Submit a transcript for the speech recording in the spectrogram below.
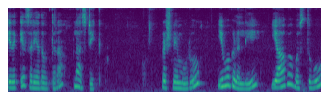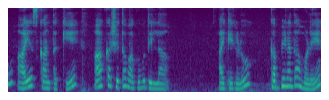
ಇದಕ್ಕೆ ಸರಿಯಾದ ಉತ್ತರ ಪ್ಲಾಸ್ಟಿಕ್. ಪ್ರಶ್ನೆ ಮೂರು. ಇವುಗಳಲ್ಲಿ ಯಾವ ವಸ್ತುವು ಆಯಸ್ಕಾಂತಕ್ಕೆ ಆಕರ್ಷಿತವಾಗುವುದಿಲ್ಲ? ಆಯ್ಕೆಗಳು. ಕಬ್ಬಿಣದ ಮೊಳೆ,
